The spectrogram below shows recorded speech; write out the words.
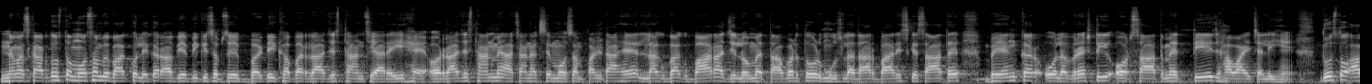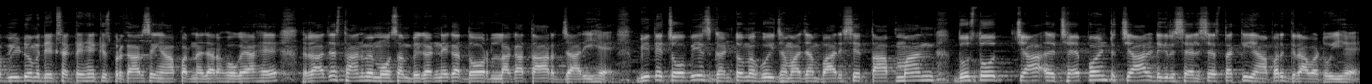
नमस्कार दोस्तों, मौसम विभाग को लेकर अभी अभी की सबसे बड़ी खबर राजस्थान से आ रही है। और राजस्थान में अचानक से मौसम पलटा है। लगभग 12 जिलों में ताबड़तोड़ मूसलाधार बारिश के साथ भयंकर ओलावृष्टि और साथ में तेज हवाएँ चली हैं। दोस्तों, आप वीडियो में देख सकते हैं किस प्रकार से यहाँ पर नज़ारा हो गया है। राजस्थान में मौसम बिगड़ने का दौर लगातार जारी है। बीते चौबीस घंटों में हुई झमाझम बारिश से तापमान दोस्तों छः डिग्री सेल्सियस तक की यहाँ पर गिरावट हुई है।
